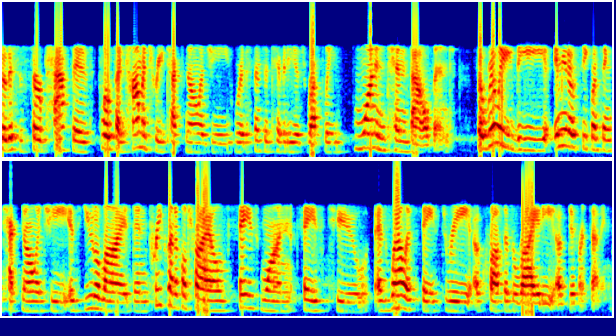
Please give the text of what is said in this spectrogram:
So this is surpasses flow cytometry technology, where the sensitivity is roughly 1 in 10,000. So, really, the immunosequencing technology is utilized in preclinical trials, phase one, phase two, as well as phase three across a variety of different settings.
